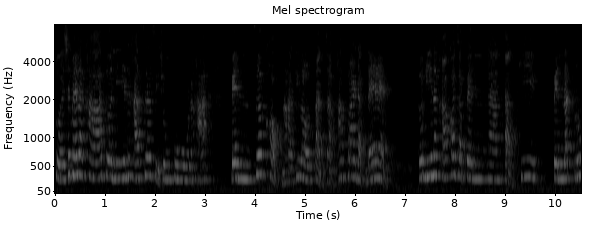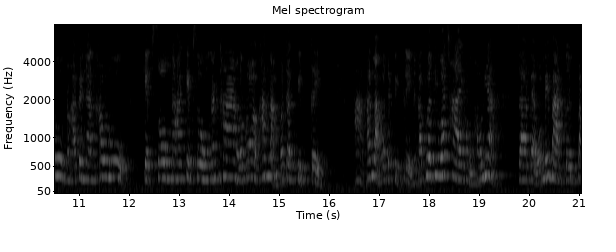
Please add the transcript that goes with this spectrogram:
สวยใช่ไหมล่ะคะ ตัวนี้นะคะเสื้อสีชมพูนะคะ เป็นเสื้อขอบนะคะที่เราตัดจากผ้าฝ้ายดักแด้ ตัวนี้นะคะก็จะเป็นงานตัดที่เป็นรัดรูปนะคะ เป็นงานเข้ารูป เก็บทรงนะคะ เก็บทรงด้านข้าง แล้วก็ข้างหลังก็จะปิดเกล็ดอ่าข้างหลังเราจะปิดเกล็ดนะคะ เพื่อที่ว่าชายของเขาเนี่ยจะแบบว่าไม่บานเกินไป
